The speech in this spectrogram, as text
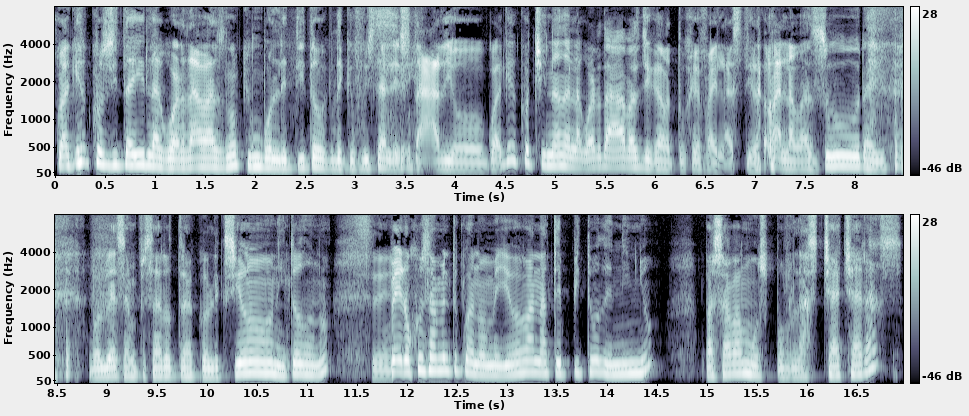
cualquier cosita ahí la guardabas, ¿no? Que un boletito de que fuiste al estadio, cualquier cochinada la guardabas, llegaba tu jefa y las tiraba a la basura y volvías a empezar otra colección y todo, ¿no? Sí. Pero justamente cuando me llevaban a Tepito de niño, pasábamos por las chácharas,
